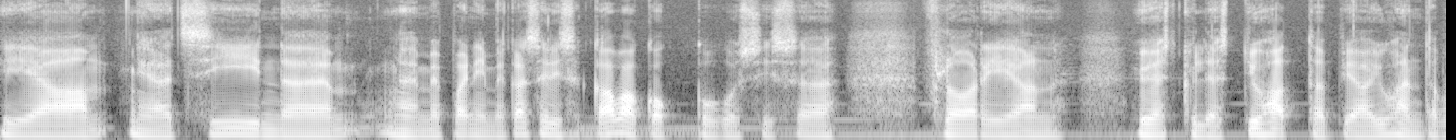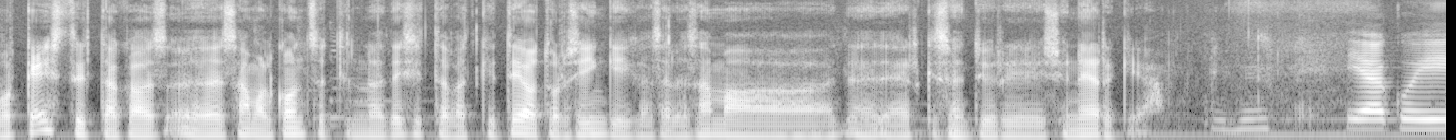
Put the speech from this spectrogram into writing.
ja, ja et siin äh, me panime ka sellise kava kokku, kus siis äh, Florian ühest küljest juhatab ja juhendab orkestrit, aga äh, samal kontserdil nad esitavadki Theodor Singiga sellesama Erkki Sventüüri sünergia. -hmm. ja kui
